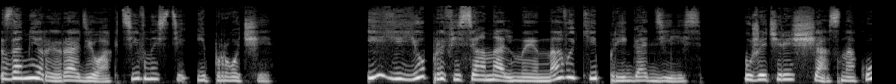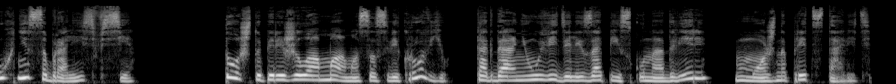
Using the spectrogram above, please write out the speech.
замеры радиоактивности и прочее. И ее профессиональные навыки пригодились. Уже через час на кухне собрались все. То, что пережила мама со свекровью, когда они увидели записку на двери, можно представить.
